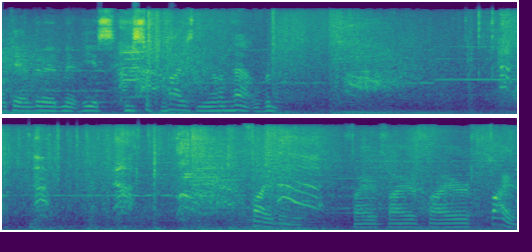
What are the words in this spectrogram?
Okay, I'm gonna admit, he, is, he surprised me on that one. Firebender. Fire, fire, fire, fire!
